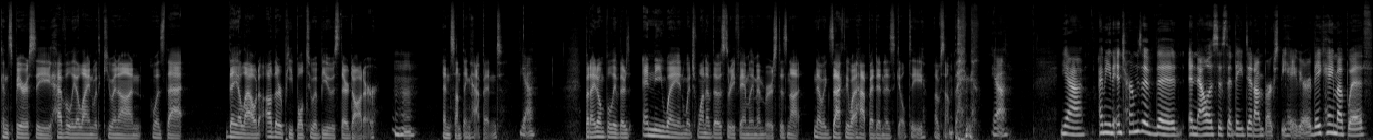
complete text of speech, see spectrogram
conspiracy, heavily aligned with QAnon, was that they allowed other people to abuse their daughter Mm-hmm. and something happened. Yeah. But I don't believe there's any way in which one of those three family members does not know exactly what happened and is guilty of something. Yeah. Yeah. I mean, in terms of the analysis that they did on Burke's behavior, they came up with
